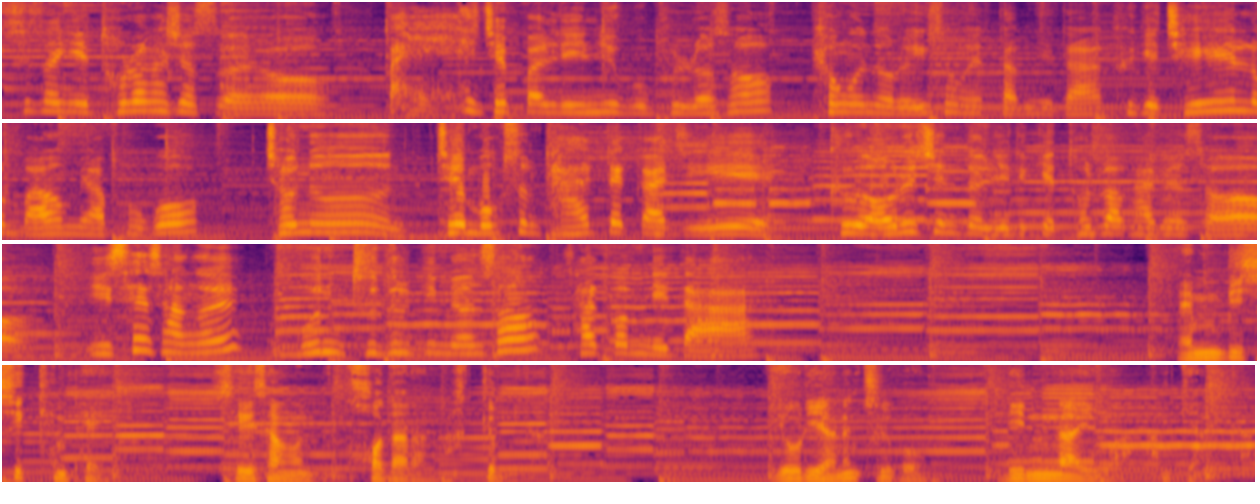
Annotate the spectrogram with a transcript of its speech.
세상에 돌아가셨어요. 빨리 재빨리 119 불러서 병원으로 이송했답니다. 그게 제일로 마음이 아프고 저는 제 목숨 다 할 때까지 그 어르신들 이렇게 돌봐가면서 이 세상을 문 두들기면서 살 겁니다. MBC 캠페인 세상은 커다란 학교입니다. 요리하는 즐거움 민나이와 함께합니다.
